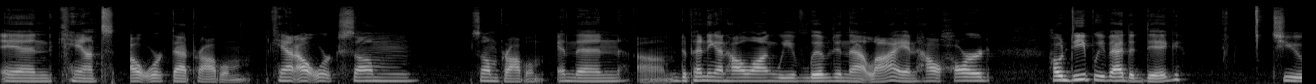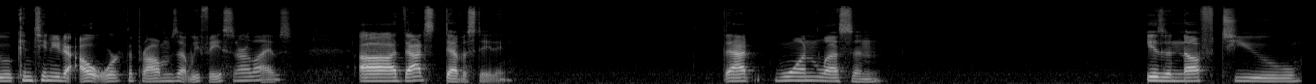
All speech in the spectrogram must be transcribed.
and can't outwork that problem can't outwork some some problem. And then um, depending on how long we've lived in that lie and how hard how deep we've had to dig to continue to outwork the problems that we face in our lives uh, that's devastating. That one lesson is enough to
